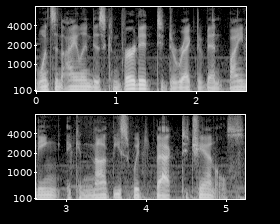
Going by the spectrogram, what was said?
Once an island is converted to direct event binding, it cannot be switched back to channels.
